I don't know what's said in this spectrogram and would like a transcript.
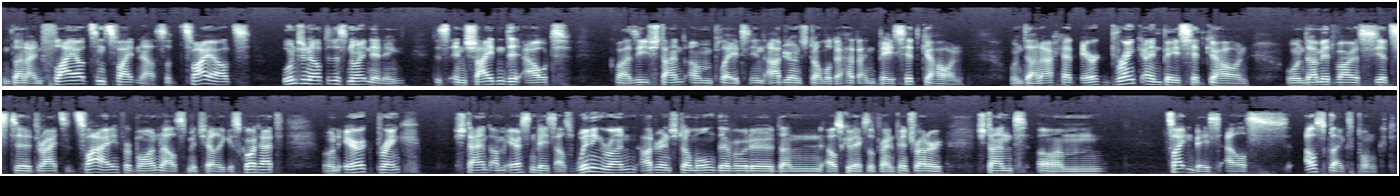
und dann ein Flyout zum zweiten Out. So zwei Outs, unter Hälfte des neunten Inning, das entscheidende Out quasi stand am Plate in Adrian Stommel, der hat einen Base-Hit gehauen. Und danach hat Eric Brink einen Base-Hit gehauen. Und damit war es jetzt äh, 3 zu 2 für Bonn, als Michelli gescored hat. Und Eric Brink stand am ersten Base als Winning Run. Adrian Stommel, der wurde dann ausgewechselt für einen Pinch Runner, stand am zweiten Base als Ausgleichspunkt.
